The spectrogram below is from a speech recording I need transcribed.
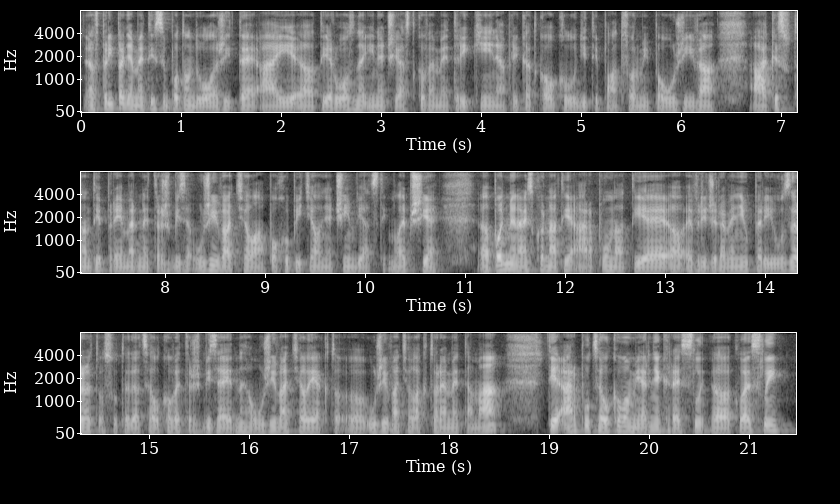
E, v prípade Mety sú potom dôležité aj e, tie rôzne iné čiastkové metriky, napríklad koľko ľudí tie platformy používa a aké sú tam tie priemerné tržby za užívateľa, pochopiteľne čím viac, tým lepšie. Poďme najskôr na tie ARPU, na tie average revenue per user, to sú teda celkové tržby za jedného užívateľa, užívateľa ktoré Meta má. Tie ARPU celkovo pravomjerne kresli, e, klesli.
